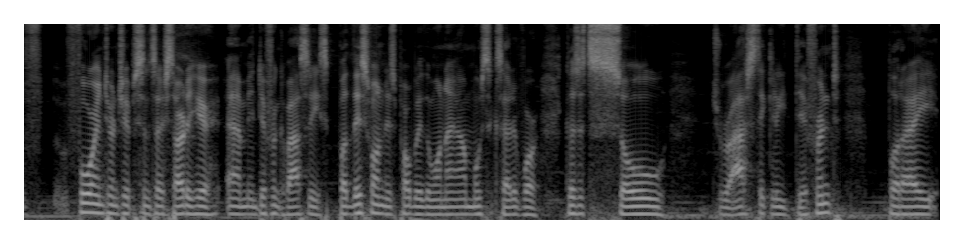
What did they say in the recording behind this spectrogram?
f- four internships since I started here, um, in different capacities. But this one is probably the one I am most excited for because it's so drastically different. But I,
